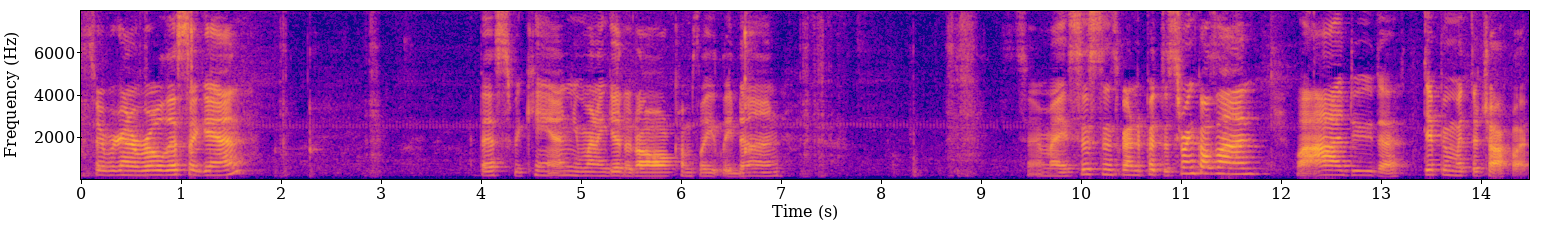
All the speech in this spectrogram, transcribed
So we're gonna roll this again. Best we can. You wanna get it all completely done. So my assistant's going to put the sprinkles on while I do the dipping with the chocolate.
